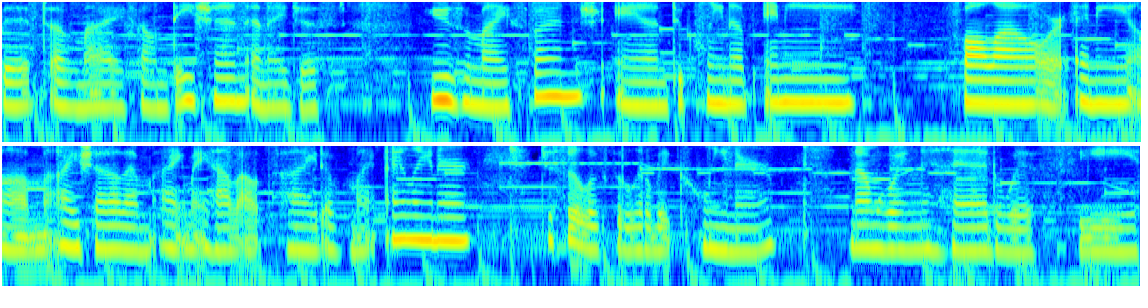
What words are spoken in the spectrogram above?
bit of my foundation and I just used my sponge and to clean up any fallout or any um, eyeshadow that I might have outside of my eyeliner just so it looks a little bit cleaner. Now I'm going ahead with the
